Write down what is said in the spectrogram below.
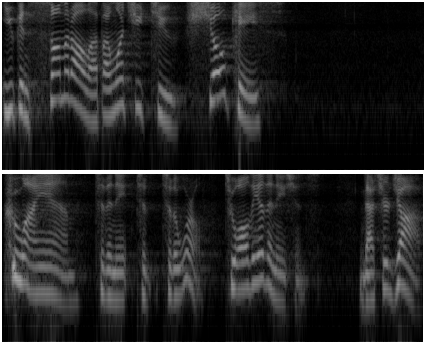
You can sum it all up. I want you to showcase who I am to the, na- to, to the world, to all the other nations. That's your job.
